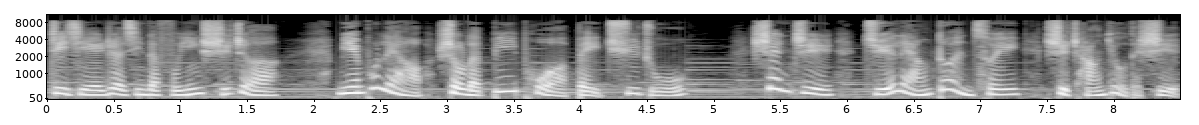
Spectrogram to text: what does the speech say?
这些热心的福音使者，免不了受了逼迫，被驱逐，甚至绝粮断炊是常有的事。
